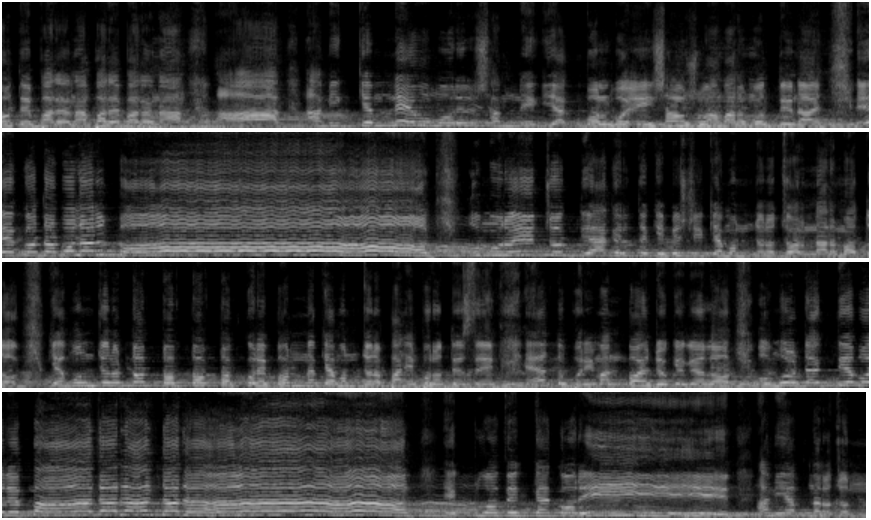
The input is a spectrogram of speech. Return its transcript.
হতে পারে না, পারে পারে না। আর আমি কেমনে উমরের সামনে গিয়া বলব, এই সাহস আমার মধ্যে নাই। এ কথা বলার পর উমরের চোখ দিয়ে আগের থেকে বেশি কেমন যেন ঝর্ণার মতো, কেমন যেন টপ টপ টপ টপ করে বন্যা কেমন যেন পানি পড়তেছে। এত পরিমাণ ভয় ঢুকে গেল। উমর ডাক দিয়ে বলে, মা দাদা দাদা একটু অপেক্ষা করে আমি আপনার জন্য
